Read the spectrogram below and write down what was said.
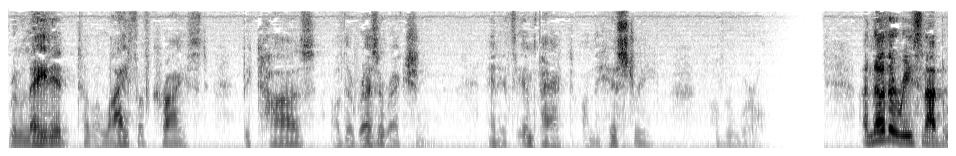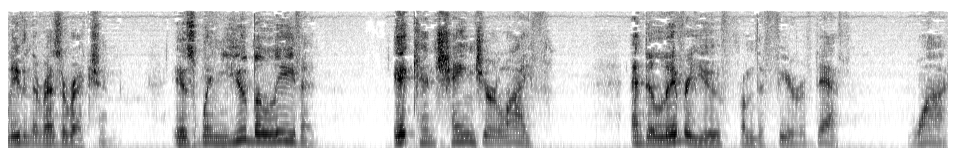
related to the life of Christ because of the resurrection and its impact on the history of the world. Another reason I believe in the resurrection is when you believe it, it can change your life and deliver you from the fear of death. Why?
